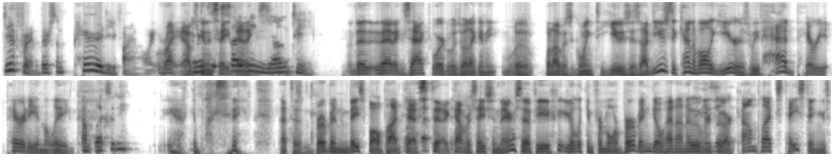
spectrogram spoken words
different. There's some parity finally. Right. I was going to say that ex- young team. The, that exact word was what I going to what I was going to use is I've used it kind of all years. We've had parity parity in the league. Complexity Yeah, complexity. That's a bourbon and baseball podcast uh, conversation there. So if you you're looking for more bourbon, go head on over to a- our complex tastings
